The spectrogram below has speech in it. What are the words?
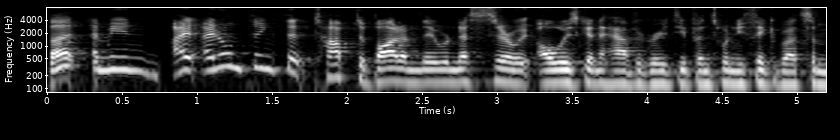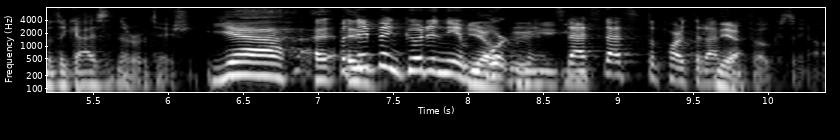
But I mean, I, I don't think that top to bottom they were necessarily always going to have a great defense when you think about some of the guys in the rotation. Yeah, I, but they've been good in the important know, minutes. that's that's the part that I've yeah. been focusing on.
